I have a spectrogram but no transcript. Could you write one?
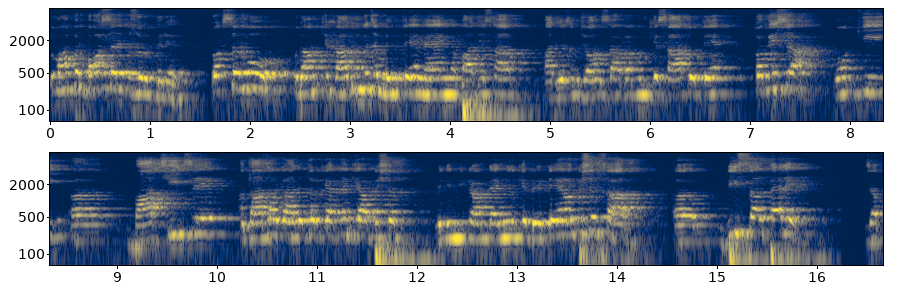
तो वहाँ पर बहुत सारे बुज़ुर्ग मिले। तो अक्सर वो खुदाम के खादम में जब मिलते हैं, मैं या पादी साहब, पादी अजम जॉन साहब, हम उनके साथ होते हैं तो हमेशा वो उनकी बातचीत से अंदाज़ा लगा देते और कहते हैं कि आप बिशप विलियम इकराम डैनियल के बेटे हैं और बिशप साहब बीस साल पहले जब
